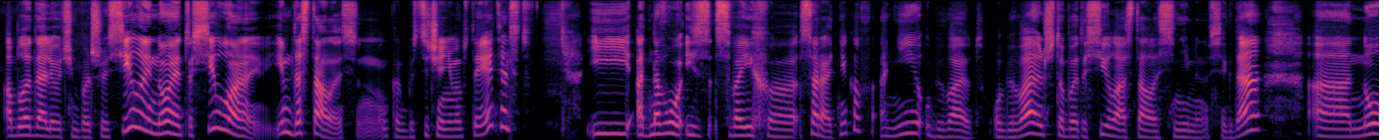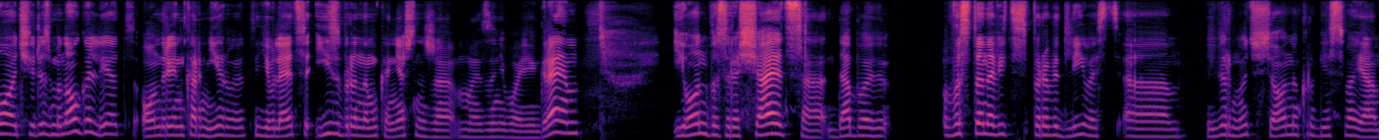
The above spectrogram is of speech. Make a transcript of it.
обладали очень большой силой, но эта сила им досталась ну, как бы с течением обстоятельств. И одного из своих э, соратников они убивают. Убивают, чтобы эта сила осталась с ними навсегда. А, но через много лет он реинкарнирует, является избранным, конечно же, мы за него и играем. И он возвращается, дабы восстановить справедливость э, и вернуть все на круги своя.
